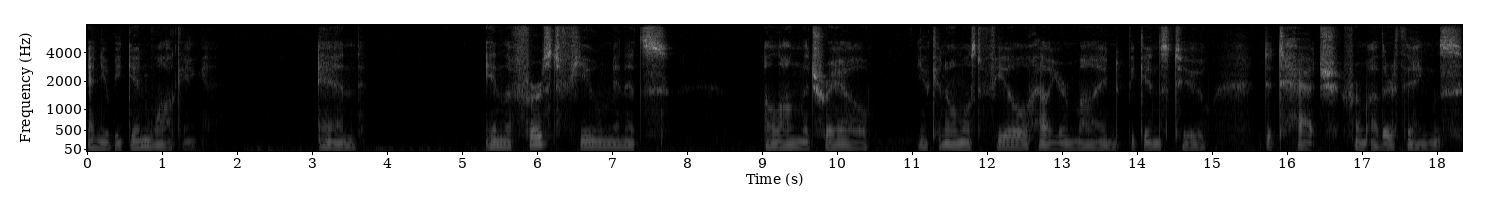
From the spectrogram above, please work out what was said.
and you begin walking, and in the first few minutes along the trail, you can almost feel how your mind begins to detach from other things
